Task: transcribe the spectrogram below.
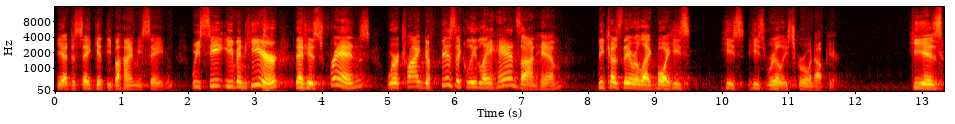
He had to say, Get thee behind me, Satan. We see even here that his friends were trying to physically lay hands on him because they were like, boy, he's, he's, he's really screwing up here. He is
